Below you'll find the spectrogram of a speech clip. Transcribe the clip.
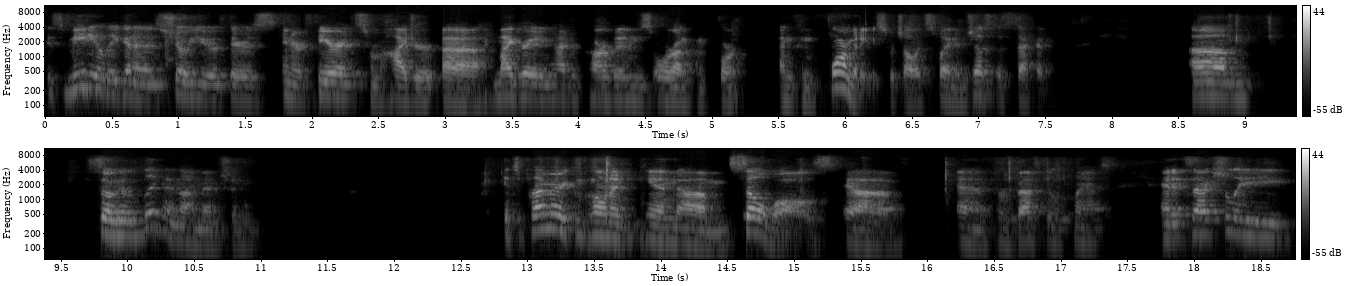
it's immediately going to show you if there's interference from hydro, uh, migrating hydrocarbons or unconform unconformities, which I'll explain in just a second. Um, so the lignin I mentioned, it's a primary component in um, cell walls uh, and for vascular plants. And it's actually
